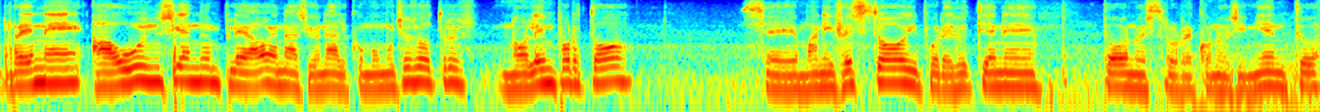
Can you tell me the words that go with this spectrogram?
René, aún siendo empleado de Nacional, como muchos otros, no le importó, se manifestó y por eso tiene todo nuestro reconocimiento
